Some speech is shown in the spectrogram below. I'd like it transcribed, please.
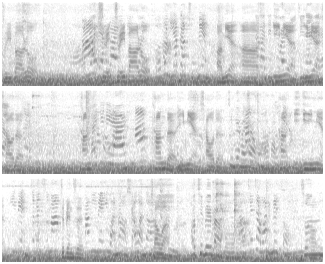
嘴巴肉嘴嘴巴肉。我问你要不要煮面？啊面啊一面一面烧的。汤。来，弟弟来。啊！汤的一面烧的。这边没有吗？汤一一面。意面这边吃吗？这边吃。汤意面一碗哦，小碗的哦。小碗。我这边吧无好，啊。接着往里面走。春，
